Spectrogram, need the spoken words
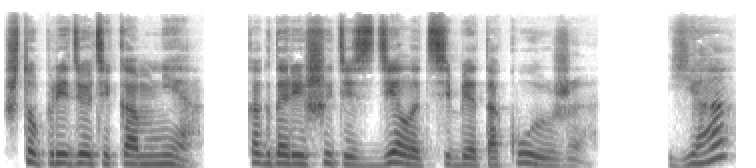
что придете ко мне, когда решите сделать себе такую же. Я?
